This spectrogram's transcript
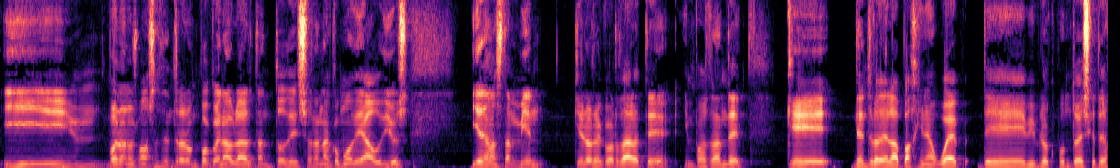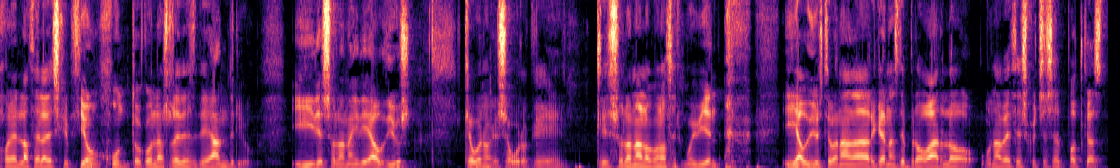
Y bueno, nos vamos a centrar un poco en hablar tanto de Solana como de Audios. Y además también quiero recordarte, importante, que dentro de la página web de biblog.es, que te dejo el enlace en la descripción, junto con las redes de Andrew y de Solana y de Audius, que bueno, que seguro que, que Solana lo conoces muy bien, y Audius te van a dar ganas de probarlo una vez escuches el podcast.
